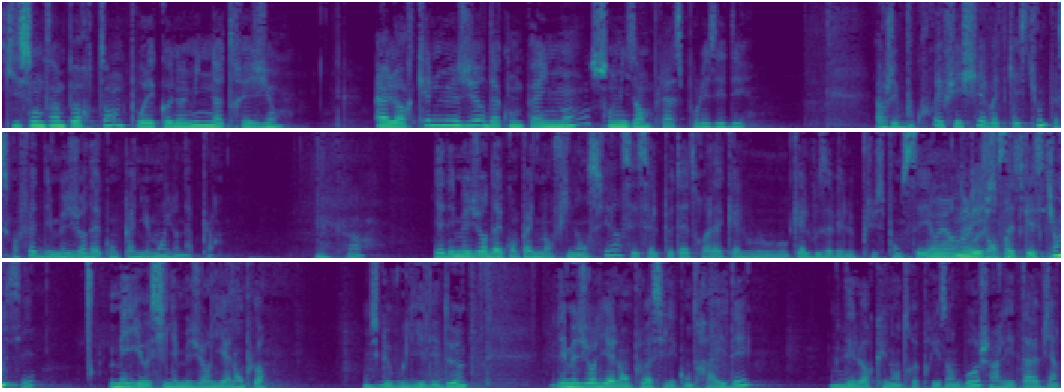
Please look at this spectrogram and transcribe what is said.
qui sont importantes pour l'économie de notre région. Alors, quelles mesures d'accompagnement sont mises en place pour les aider? Alors, j'ai beaucoup réfléchi à votre question parce qu'en fait, des mesures d'accompagnement, il y en a plein. D'accord. Il y a des mesures d'accompagnement financier, c'est celle peut-être à laquelle vous, auxquelles vous avez le plus pensé Oui, en posant cette question. Mais il y a aussi les mesures liées à l'emploi, puisque vous liez les deux. Les mesures liées à l'emploi, c'est les contrats aidés. Dès lors qu'une entreprise embauche, hein, l'État vient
